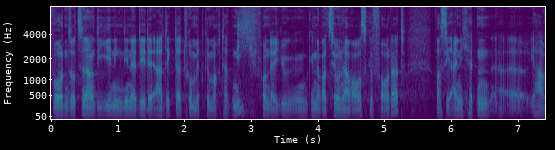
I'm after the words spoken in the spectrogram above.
wurden sozusagen diejenigen, die in der DDR-Diktatur mitgemacht haben, nicht von der jüngeren Generation herausgefordert was sie eigentlich hätten, äh, ja,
